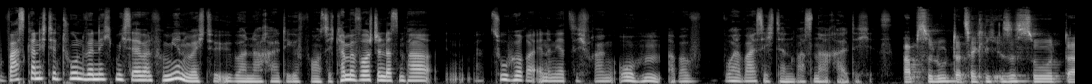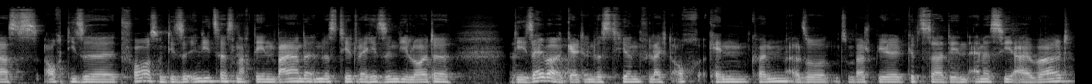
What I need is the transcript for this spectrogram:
Was kann ich denn tun, wenn ich mich selber informieren möchte über nachhaltige Fonds? Ich kann mir vorstellen, dass ein paar ZuhörerInnen jetzt sich fragen, oh, hm, aber woher weiß ich denn, was nachhaltig ist? Absolut. Tatsächlich ist es so, dass auch diese Fonds und diese Indizes, nach denen Bayern da investiert, welche sind die Leute, die selber Geld investieren, vielleicht auch kennen können. Also zum Beispiel gibt es da den MSCI World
